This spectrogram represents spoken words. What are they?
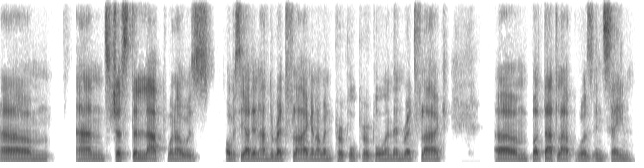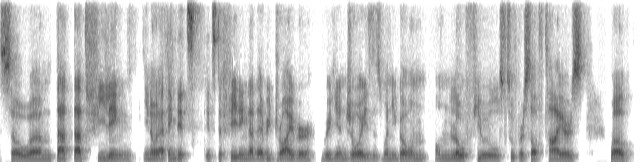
Um, and just the lap when I was obviously I didn't have the red flag and I went purple, purple, and then red flag. Um, but that lap was insane. So um, that that feeling, you know, I think it's it's the feeling that every driver really enjoys is when you go on on low fuel, super soft tires. Well,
